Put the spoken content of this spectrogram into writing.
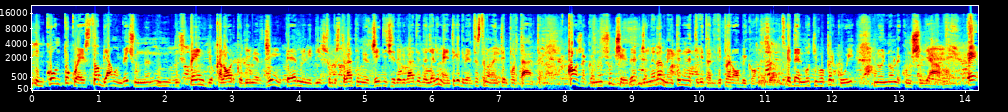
in conto questo abbiamo invece un, un dispendio calorico di energia in termini di substrati energetici derivati dagli alimenti che diventa estremamente importante, cosa che non succede generalmente nelle attività di tipo aerobico esatto. Ed è il motivo per cui noi non le consigliamo. E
